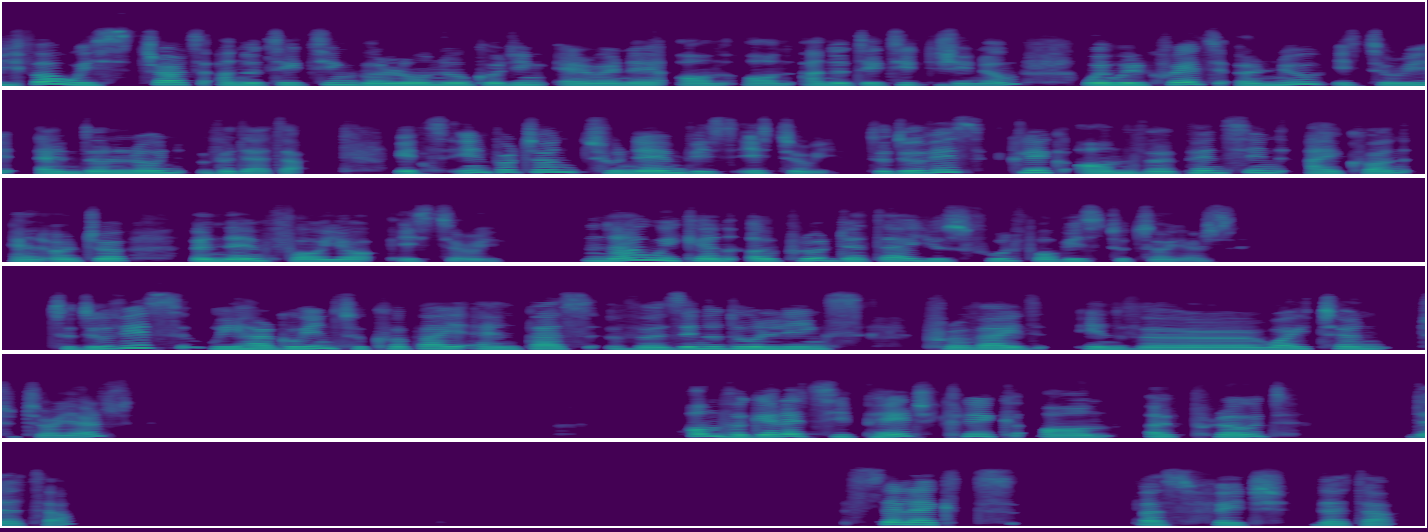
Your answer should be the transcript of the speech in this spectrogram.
Before we start annotating the long non-coding RNA on an annotated genome, we will create a new history and download the data. It's important to name this history. To do this, click on the pencil icon and enter a name for your history. Now we can upload data useful for these tutorials. To do this, we are going to copy and paste the Zenodo links provided in the written tutorials. On the Galaxy page, click on Upload Data. Select Paste/Fetch Data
